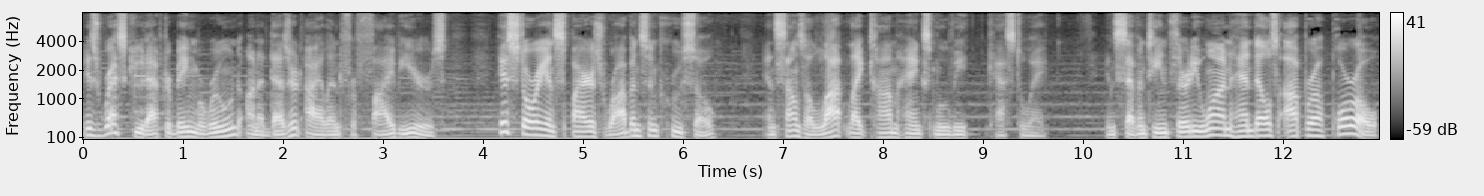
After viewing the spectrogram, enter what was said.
is rescued after being marooned on a desert island for five years. His story inspires Robinson Crusoe and sounds a lot like Tom Hanks' movie Castaway. In 1731, Handel's opera Pierrot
